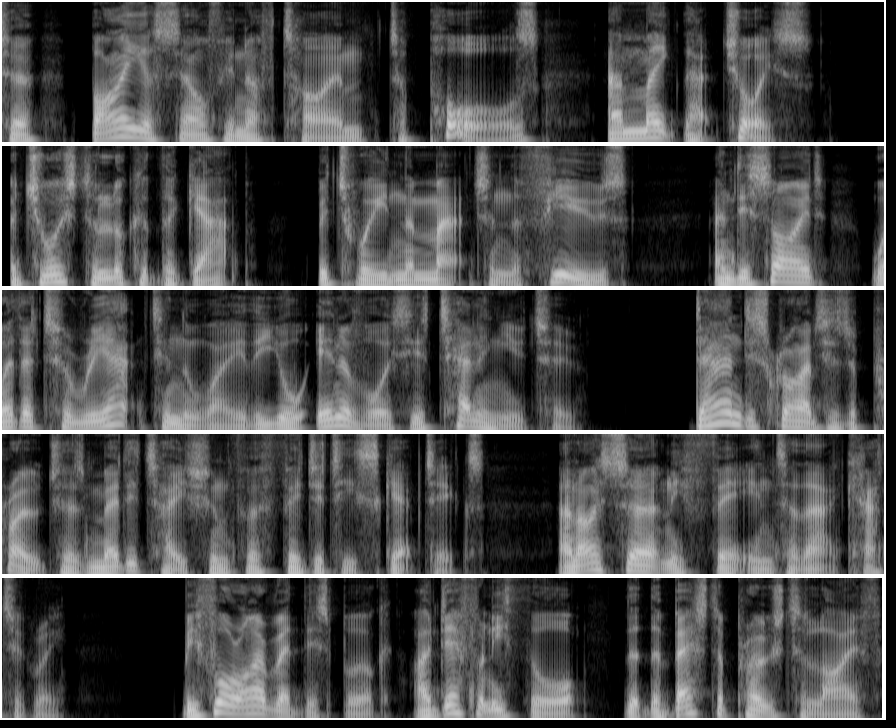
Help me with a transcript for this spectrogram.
to buy yourself enough time to pause and make that choice. A choice to look at the gap between the match and the fuse and decide whether to react in the way that your inner voice is telling you to. Dan describes his approach as meditation for fidgety skeptics and I certainly fit into that category. Before I read this book, I definitely thought that the best approach to life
